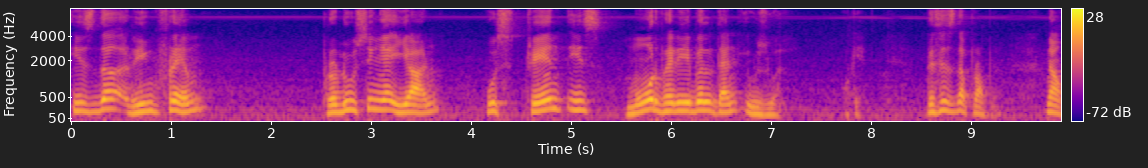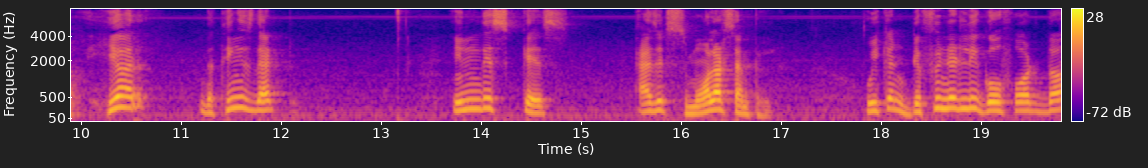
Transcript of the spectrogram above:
is the ring frame producing a yarn whose strength is more variable than usual. Okay. This is the problem. Now, here the thing is that in this case as it is smaller sample we can definitely go for the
